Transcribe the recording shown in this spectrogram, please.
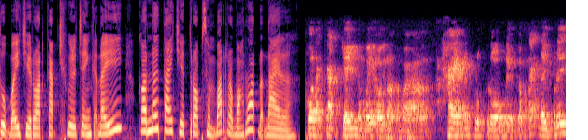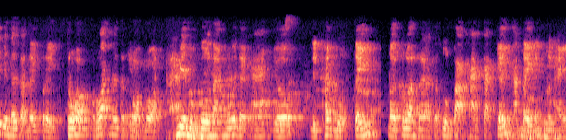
ទោះបីជារដ្ឋកាត់ជ្រឿលចេញក្តីក៏នៅតែជាទ្រព្យសម្បត្តិរបស់រដ្ឋដដែលគាត់តែកាត់ចេញដើម្បីឲ្យរដ្ឋបាលខេត្តនឹងគ្រប់គ្រងនេះក៏ប៉ុន្តែដីព្រៃវានៅតែដីព្រៃទ្រព្យរដ្ឋនៅតែទ្រព្យរដ្ឋគ្មានបុគ្គលណាមួយដែលអាចយកលិខិតលោកទិញដោយគ្រាន់តែក្រសួងបរិស្ថានកាត់ចេញថាដីនេះខ្លួនឯង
